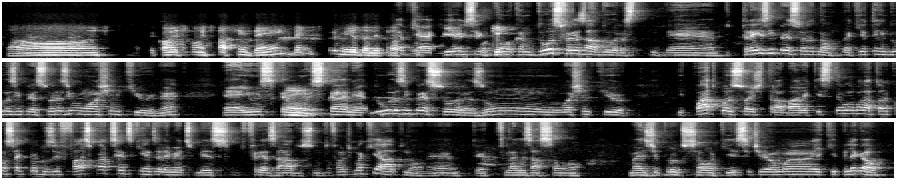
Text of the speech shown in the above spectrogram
Então, ficou um espacinho bem, bem exprimido ali para. É, porque aqui você que... colocando duas fresadoras, é, três impressoras, não, aqui tem duas impressoras e um wash and cure, né? É, e um, scan, um scanner, duas impressoras, um wash and cure e quatro posições de trabalho aqui, você tem um laboratório que consegue produzir fácil 400, 500 elementos mesmo fresados. Não estou falando de maquiado, não, né? Ter finalização, não. Mas de produção aqui, se tiver uma equipe legal.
